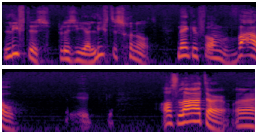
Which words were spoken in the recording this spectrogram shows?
liefdesplezier, liefdesgenot. Denk ik van, wauw. Als later uh,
